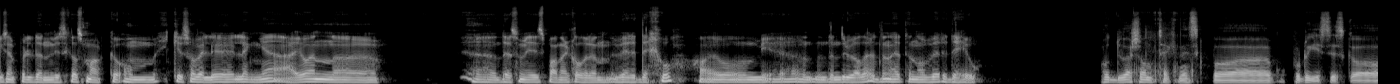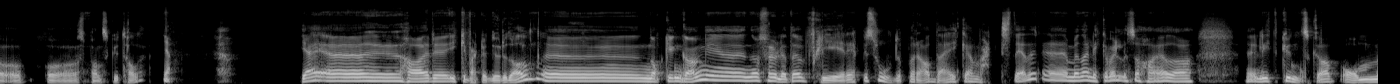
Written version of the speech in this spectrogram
eksempel den vi skal smake om ikke så veldig lenge, er jo en uh, Det som vi i Spania kaller en verdejo, har jo mye den drua der. Den heter nå verdejo. Og du er sånn teknisk på portugisisk og, og, og spansk uttale? Ja. Jeg øh, har ikke vært i Durudalen. Øh, nok en gang. Nå føler jeg at det er flere episoder på rad der jeg ikke har vært steder. Øh, men allikevel så har jeg da litt kunnskap om,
